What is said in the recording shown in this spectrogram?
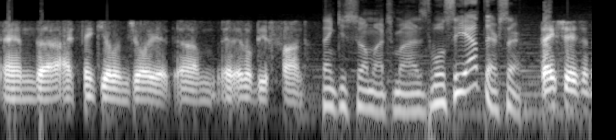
and uh, I think you'll enjoy it. Um, it. will be fun. Thank you so much, Maz. We'll see you out there, sir. Thanks, Jason.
